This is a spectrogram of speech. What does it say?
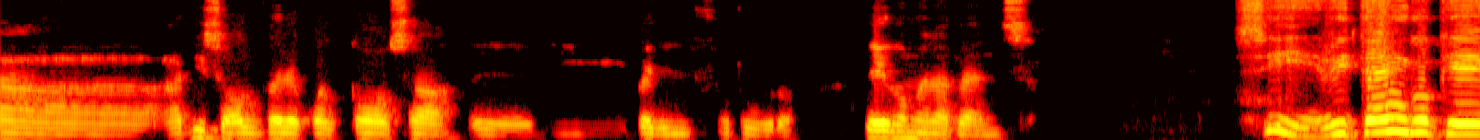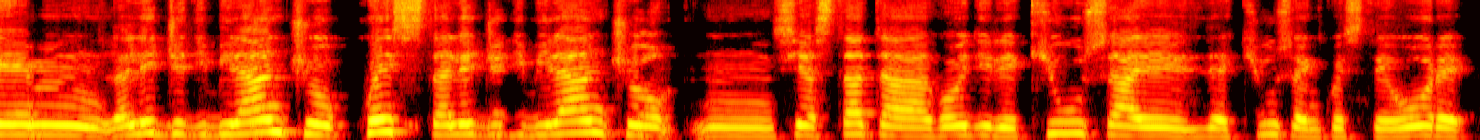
a, a, risolvere qualcosa eh, di, per il futuro. Lei come la pensa? Sì, ritengo che mh, la legge di bilancio, questa legge di bilancio mh, sia stata, come dire, chiusa ed è chiusa in queste ore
